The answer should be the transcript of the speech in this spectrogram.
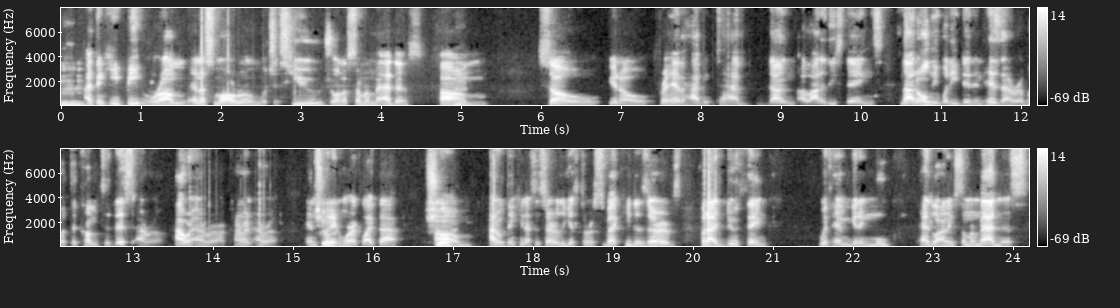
Mm-hmm. I think he beat Rum in a small room, which is huge on a Summer Madness. Um, mm-hmm. So, you know, for him having to have done a lot of these things, not only what he did in his era, but to come to this era, our era, our current era, and sure. put in work like that. Sure. Um, I don't think he necessarily gets the respect he deserves, but I do think with him getting Mook headlining Summer Madness,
